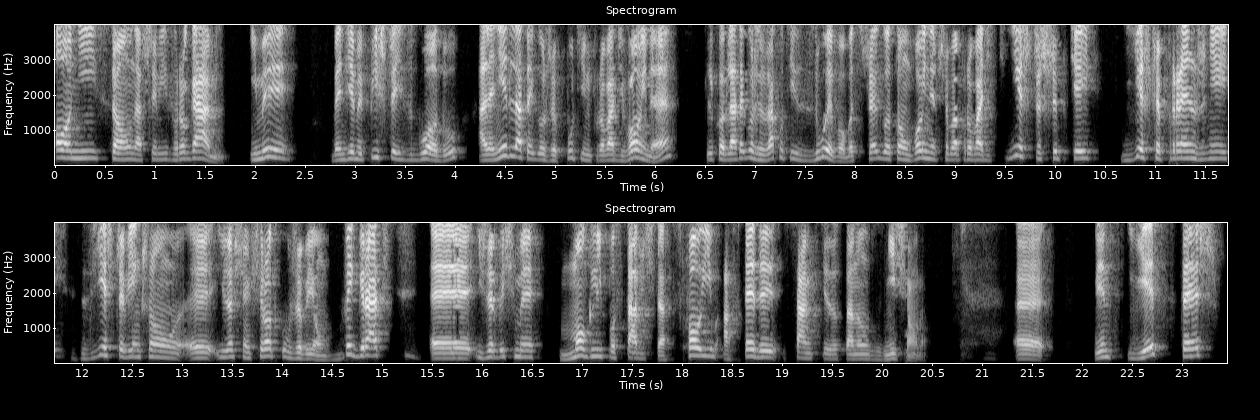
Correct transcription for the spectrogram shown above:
oni są naszymi wrogami i my będziemy piszczeć z głodu, ale nie dlatego, że Putin prowadzi wojnę, tylko dlatego, że Zachód jest zły, wobec czego tą wojnę trzeba prowadzić jeszcze szybciej, jeszcze prężniej, z jeszcze większą e, ilością środków, żeby ją wygrać e, i żebyśmy mogli postawić na swoim, a wtedy sankcje zostaną zniesione. E, więc jest też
